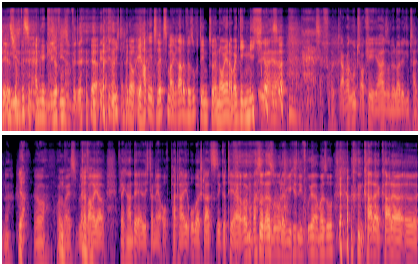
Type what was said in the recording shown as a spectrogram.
Der ist schon ein bisschen Nicht angegriffen. niesen, bitte. Ja, richtig, genau. Ich habe jetzt letztes Mal gerade versucht, den zu erneuern, aber ging nicht. Ja, ja. Ja, ja verrückt. Aber gut, okay, ja, so eine Leute gibt es halt, ne? Ja. Ja, wer weiß. Vielleicht war er ja, vielleicht nannte er sich dann ja auch Partei Oberstaatssekretär irgendwas oder so, oder wie hießen die früher immer so? Kader, Kader, äh,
